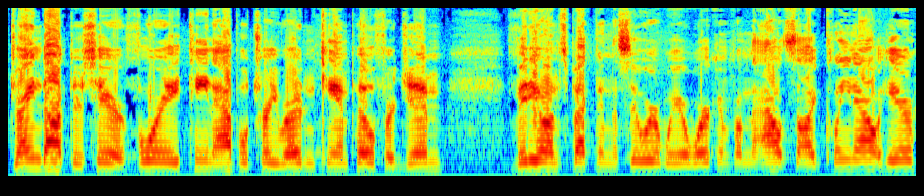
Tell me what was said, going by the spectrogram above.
Drain Doctors here at 418 Appletree Road in Camp Hill for Jim. Video inspecting the sewer. We are working from the outside clean out here.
